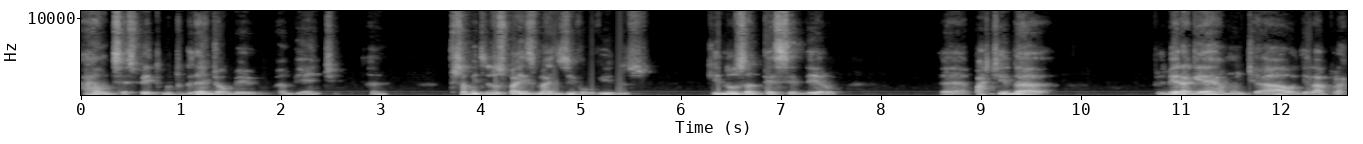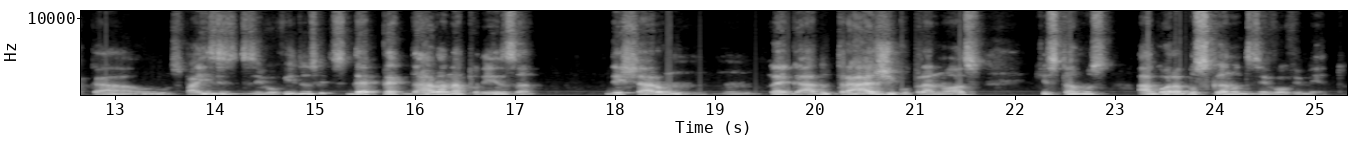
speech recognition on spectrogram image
Há um desrespeito muito grande ao meio ambiente, né? principalmente dos países mais desenvolvidos, que nos antecederam. É, a partir da Primeira Guerra Mundial, de lá para cá, os países desenvolvidos eles depredaram a natureza, deixaram um, um legado trágico para nós que estamos agora buscando desenvolvimento.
